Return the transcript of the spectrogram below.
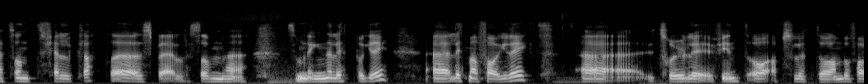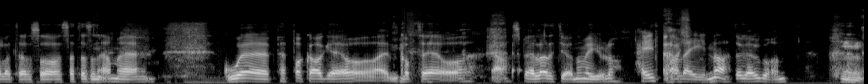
et sånt fjellklatrespill som, eh, som ligner litt på Gri. Eh, litt mer fargerikt. Utrolig fint og absolutt å anbefale til å sette seg ned med gode pepperkaker og en kopp te og ja, spille litt gjennom i jula. Helt alene. Det går jo går an. Mm.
